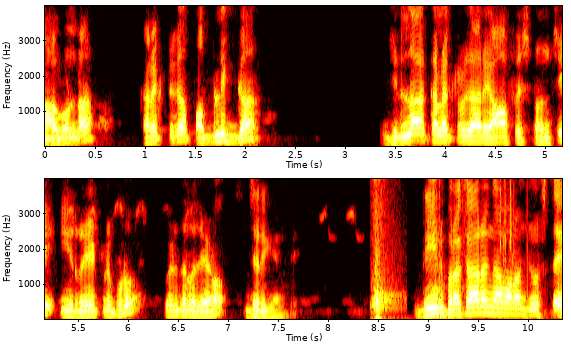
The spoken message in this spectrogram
రాకుండా కరెక్ట్గా పబ్లిక్గా జిల్లా కలెక్టర్ గారి ఆఫీస్ నుంచి ఈ రేట్లు ఇప్పుడు విడుదల చేయడం జరిగింది. దీని ప్రకారంగా మనం చూస్తే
